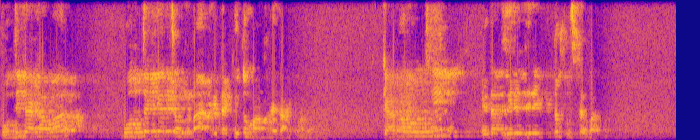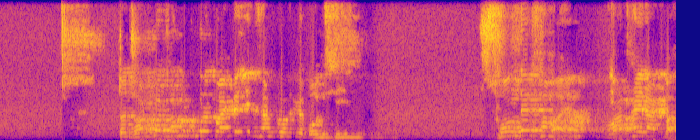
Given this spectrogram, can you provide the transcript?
প্রতিটা খাবার প্রত্যেকের জন্য না, এটা কিন্তু মাথায় রাখবা। কেন বলছি? এটা ধীরে ধীরে কিন্তু বুঝতে পারবে। তো ঝটপট ঝটপট করে কয়েকটা জিনিস আমি তোমাদেরকে বলছি। সন্ধ্যের সময় মাথায় রাখবা,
